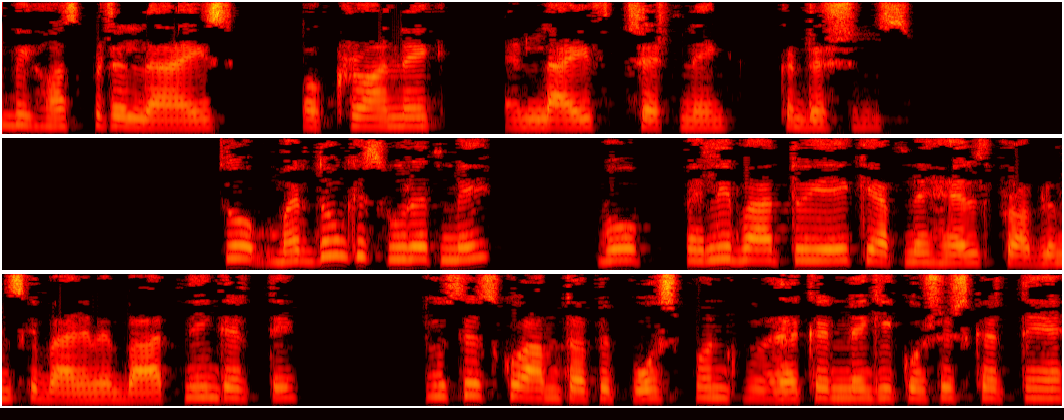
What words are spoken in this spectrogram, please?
be hospitalise life threatening condition تو مردوں کی صورت میں وہ پہلی بات تو یہ کہ اپنے ہیلتھ پرابلمس کے بارے میں بات نہیں کرتے دوسرے اس کو عام طور پہ پوسٹ پون کرنے کی کوشش کرتے ہیں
